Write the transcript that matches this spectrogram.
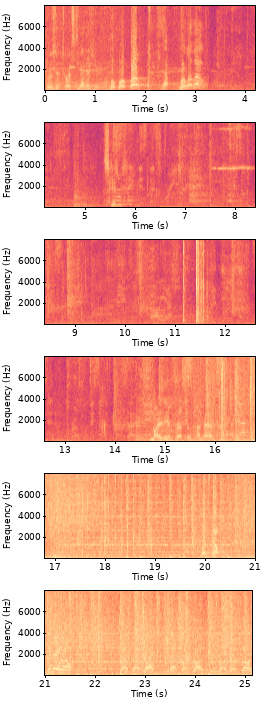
Lose it towards the end as usual. Whoa, whoa, whoa. Yep. Whoa, whoa, whoa. Excuse me? Mighty impressive, my man. Let's go. Come on, out. Drive, drive, drive, drive, drive, drive, drive, drive, drive,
